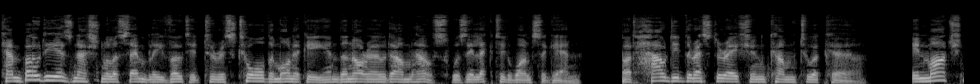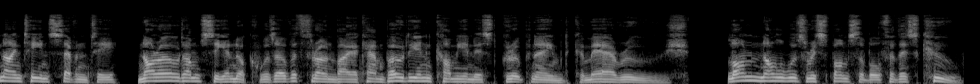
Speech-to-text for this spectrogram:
Cambodia's National Assembly voted to restore the monarchy and the Norodom House was elected once again. But how did the restoration come to occur? In March 1970, Norodom Sihanouk was overthrown by a Cambodian communist group named Khmer Rouge. Lon Nol was responsible for this coup,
